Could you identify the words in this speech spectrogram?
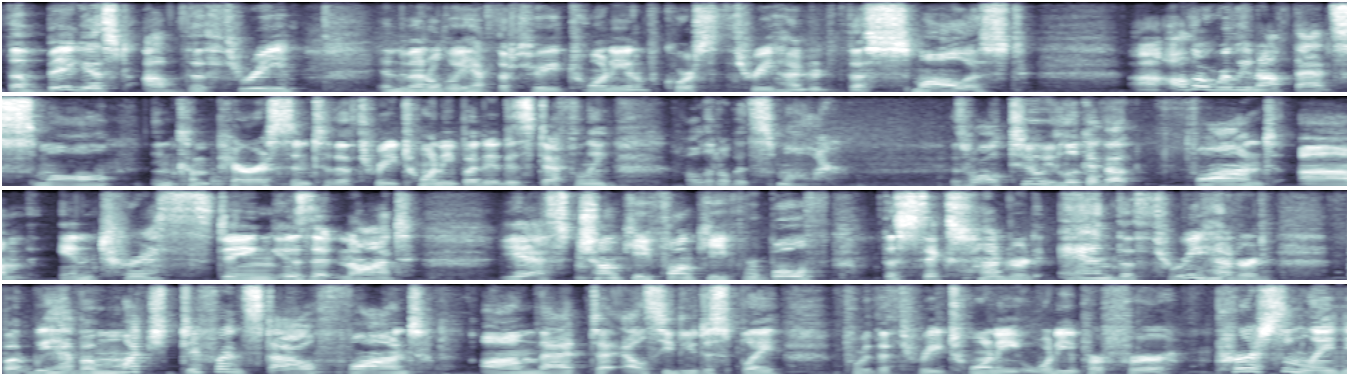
the biggest of the three. In the middle, we have the 320, and of course, the 300, the smallest. Uh, although really not that small in comparison to the 320, but it is definitely a little bit smaller. As well, too, you look at that font. Um, interesting, is it not? Yes, chunky, funky for both the 600 and the 300, but we have a much different style font on that uh, LCD display for the 320. What do you prefer? Personally,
